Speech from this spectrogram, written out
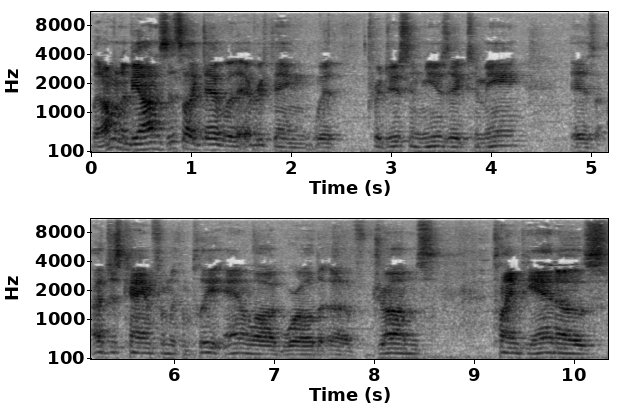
but I'm gonna be honest, it's like that with everything with producing music. To me, is I just came from the complete analog world of drums, playing pianos,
